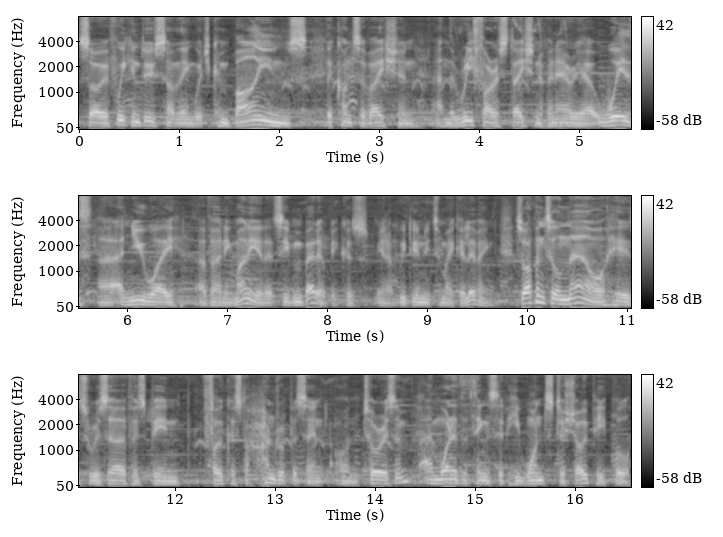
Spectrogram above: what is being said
So if we can do something which combines the conservation and the reforestation of an area with uh, a new way way of earning money that's even better because you know we do need to make a living. So up until now, his reserve has been focused 100% on tourism, and one of the things that he wants to show people,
